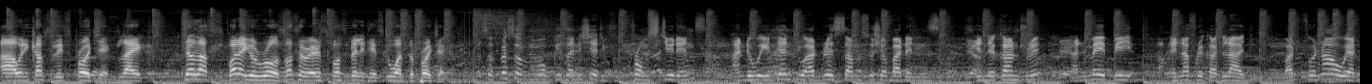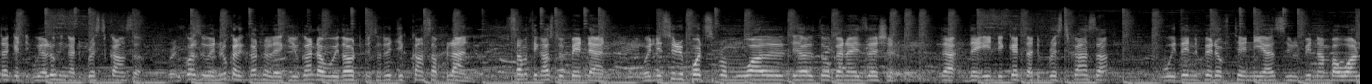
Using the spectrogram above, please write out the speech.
uh, when it comes to this project? Like, tell us what are your roles? What's your responsibilities towards the project? So first of all, is an initiative from students, and we intend to address some social burdens in the country and maybe in Africa at large. But for now, we are targeting, we are looking at breast cancer because when you look at a country like Uganda without a strategic cancer plan, something has to be done. When you see reports from World Health Organization that they indicate that breast cancer within a period of 10 years will be number one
